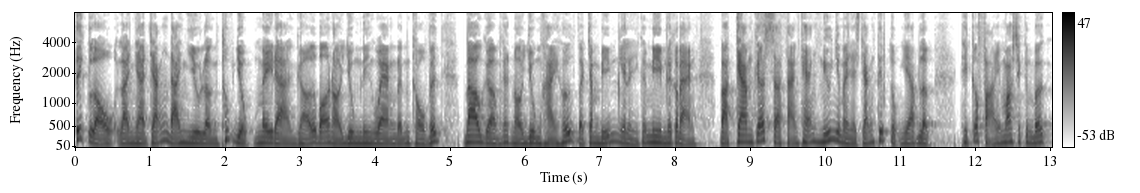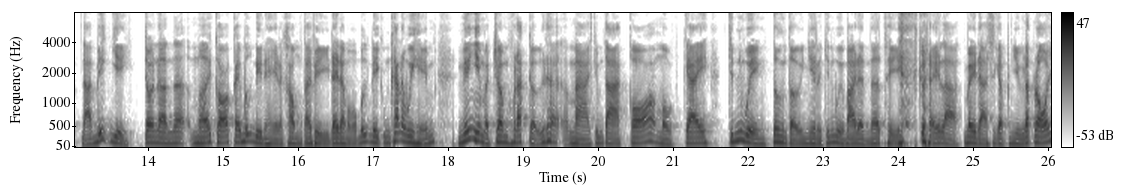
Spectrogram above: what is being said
tiết lộ là Nhà Trắng đã nhiều lần thúc giục Meta gỡ bỏ nội dung liên quan đến Covid bao gồm các nội dung hài hước và châm biếm như là những cái meme đó các bạn. Và cam kết sẽ phản kháng nếu như mà Nhà Trắng tiếp tục gây áp lực. Thì có phải Mark Zuckerberg đã biết gì? Cho nên mới có cái bước đi này hay là không? Tại vì đây là một bước đi cũng khá là nguy hiểm. Nếu như mà Trump không đắc cử đó mà chúng ta có một cái chính quyền tương tự như là chính quyền Biden đó, thì có thể là Meta sẽ gặp nhiều rắc rối.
